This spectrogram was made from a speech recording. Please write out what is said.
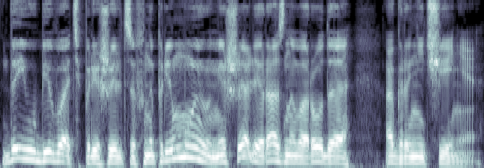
Да и убивать пришельцев напрямую мешали разного рода ограничения.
